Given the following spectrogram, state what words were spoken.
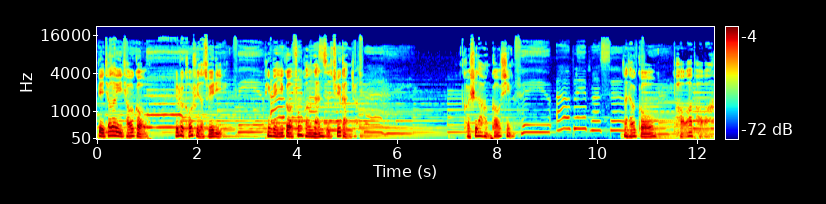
被叼到一条狗流着口水的嘴里，并被一个疯狂的男子追赶着。可是他很高兴。那条狗跑啊跑啊，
